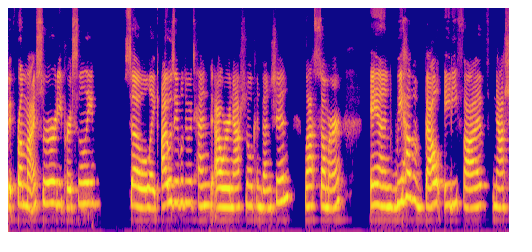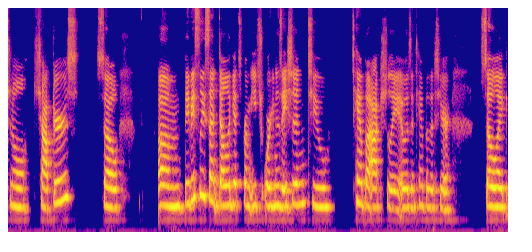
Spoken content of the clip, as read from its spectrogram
but from my sorority personally. So, like, I was able to attend our national convention last summer, and we have about 85 national chapters. So, um, they basically sent delegates from each organization to Tampa, actually. It was in Tampa this year. So, like,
